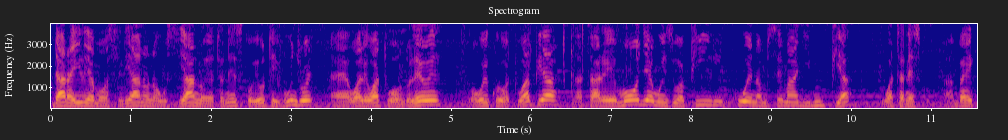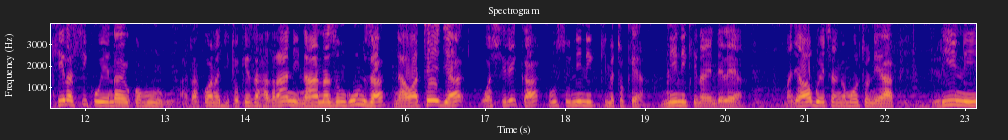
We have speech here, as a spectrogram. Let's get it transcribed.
Idara ile ya mawasiliano na uhusiano ya TANESCO yote ivunjwe, e, wale watu waondolewe, wawekwe watu wapya, na tarehe moja mwezi wa pili kuwe na msemaji mpya wa TANESCO ambaye kila siku iendayo kwa Mungu atakuwa anajitokeza hadharani na anazungumza na wateja wa shirika kuhusu nini kimetokea, nini kinaendelea, majawabu ya changamoto ni yapi, lini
